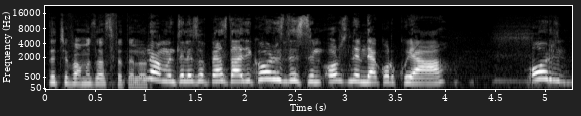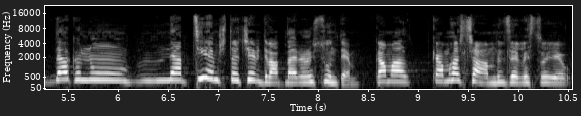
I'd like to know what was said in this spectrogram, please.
De ce vă amăzați, fetelor? Nu am înțeles-o pe asta, adică ori suntem, ori suntem de acord cu ea, ori dacă nu ne abținem și tăcem, de fapt, dar noi suntem. Cam, a, cam așa am înțeles-o eu.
